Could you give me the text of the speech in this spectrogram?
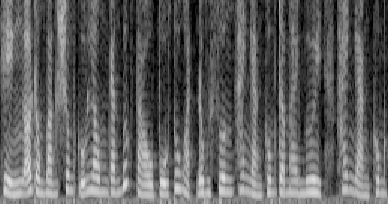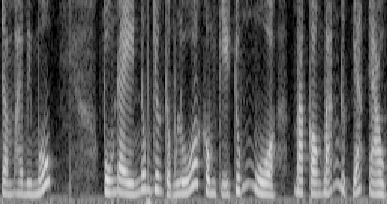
hiện ở đồng bằng sông Cửu Long đang bước vào vụ thu hoạch đông xuân 2020-2021. Vụ này nông dân trồng lúa không chỉ trúng mùa mà còn bán được giá cao.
